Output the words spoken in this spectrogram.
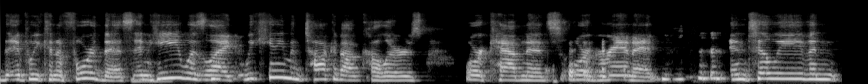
if we can afford this." And he was like, "We can't even talk about colors." Or cabinets or granite until we even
